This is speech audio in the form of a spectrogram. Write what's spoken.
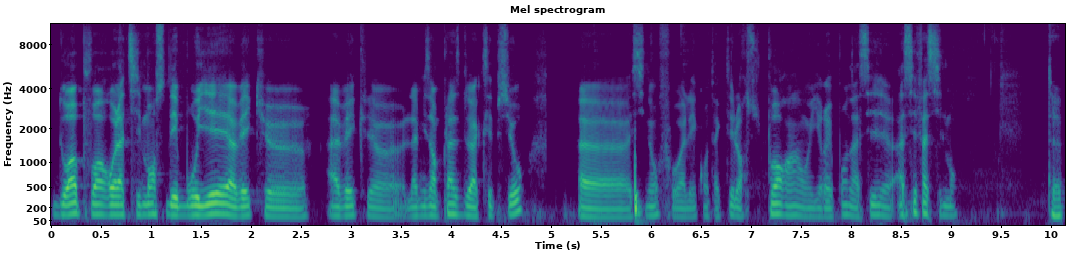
doit pouvoir relativement se débrouiller avec, avec la mise en place de Acceptio. sinon, il faut aller contacter leur support, hein, ils répondent assez, assez facilement. Top.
